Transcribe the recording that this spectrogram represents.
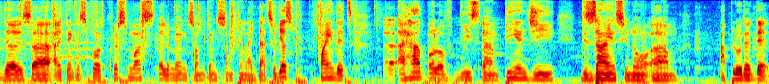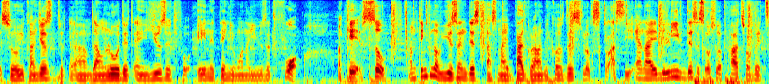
There's uh, i think it's called christmas element something something like that. So just find it. Uh, i have all of these um, png designs you know um, uploaded there. So you can just um, download it and use it for anything you want to use it for okay so i'm thinking of using this as my background because this looks classy and i believe this is also a part of it.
